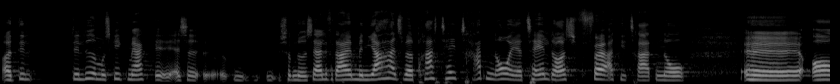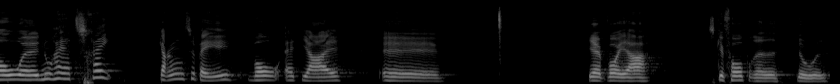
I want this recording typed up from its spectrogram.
Og det, det lyder måske ikke mærke, øh, altså, øh, som noget særligt for dig, men jeg har altså været præst her i 13 år, jeg talte også før de 13 år. Øh, og øh, nu har jeg tre gange tilbage, hvor at jeg øh, ja, hvor jeg skal forberede noget.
